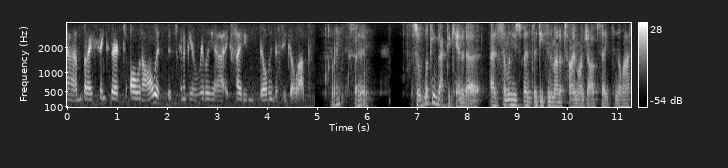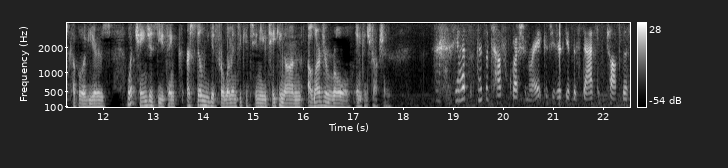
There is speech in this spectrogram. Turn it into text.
Um, but I think that all in all, it, it's going to be a really uh, exciting building to see go up. Great, exciting. So looking back to Canada, as someone who spent a decent amount of time on job sites in the last couple of years, what changes do you think are still needed for women to continue taking on a larger role in construction? Yeah, that's, that's a tough question, right? Because you did give the stats at the top of this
